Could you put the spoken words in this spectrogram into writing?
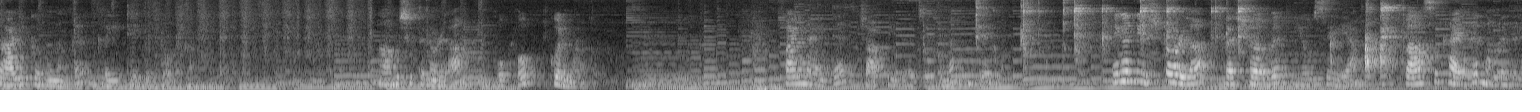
കാളിക്കൊന്ന് നമുക്ക് ഗ്രേറ്റ് ചെയ്തിട്ട് കൊടുക്കാം. ആവശ്യത്തിനുള്ള ഉപ്പും കുരുമുളകും. ഫൈനായിട്ട് ചോപ്പ് ചെയ്ത് വെച്ചിരിക്കുന്ന ജെല്ലി നിങ്ങൾക്ക് ഇഷ്ടമുള്ള ഫ്രഷ് ഹെർബ് യൂസ് ചെയ്യാം. ക്ലാസിക് ആയിട്ട് നമ്മളിതിൽ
